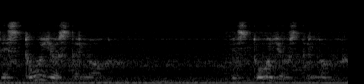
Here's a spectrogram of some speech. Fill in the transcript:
Es tuyo este logro. Es tuyo este logro.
